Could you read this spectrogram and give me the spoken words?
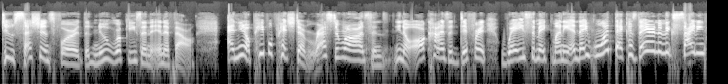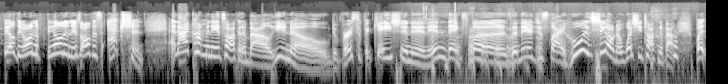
do sessions for the new rookies in the NFL and you know people pitch them restaurants and you know all kinds of different ways to make money. And they want that because they're in an exciting field. They're on the field and there's all this action. And i come in here talking about you know diversification and index funds. And they're just like who is she? I don't know what she talking about. But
